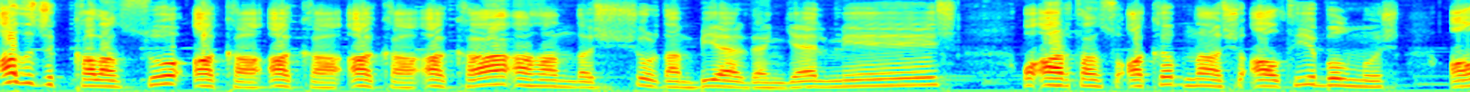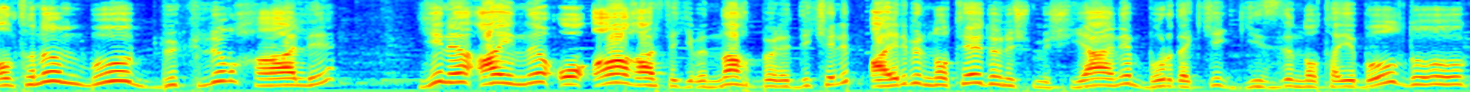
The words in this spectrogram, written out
azıcık kalan su aka aka aka aka aha da şuradan bir yerden gelmiş. O artan su akıp na şu altıyı bulmuş. Altının bu büklüm hali yine aynı o A harfi gibi nah böyle dikelip ayrı bir notaya dönüşmüş. Yani buradaki gizli notayı bulduk.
